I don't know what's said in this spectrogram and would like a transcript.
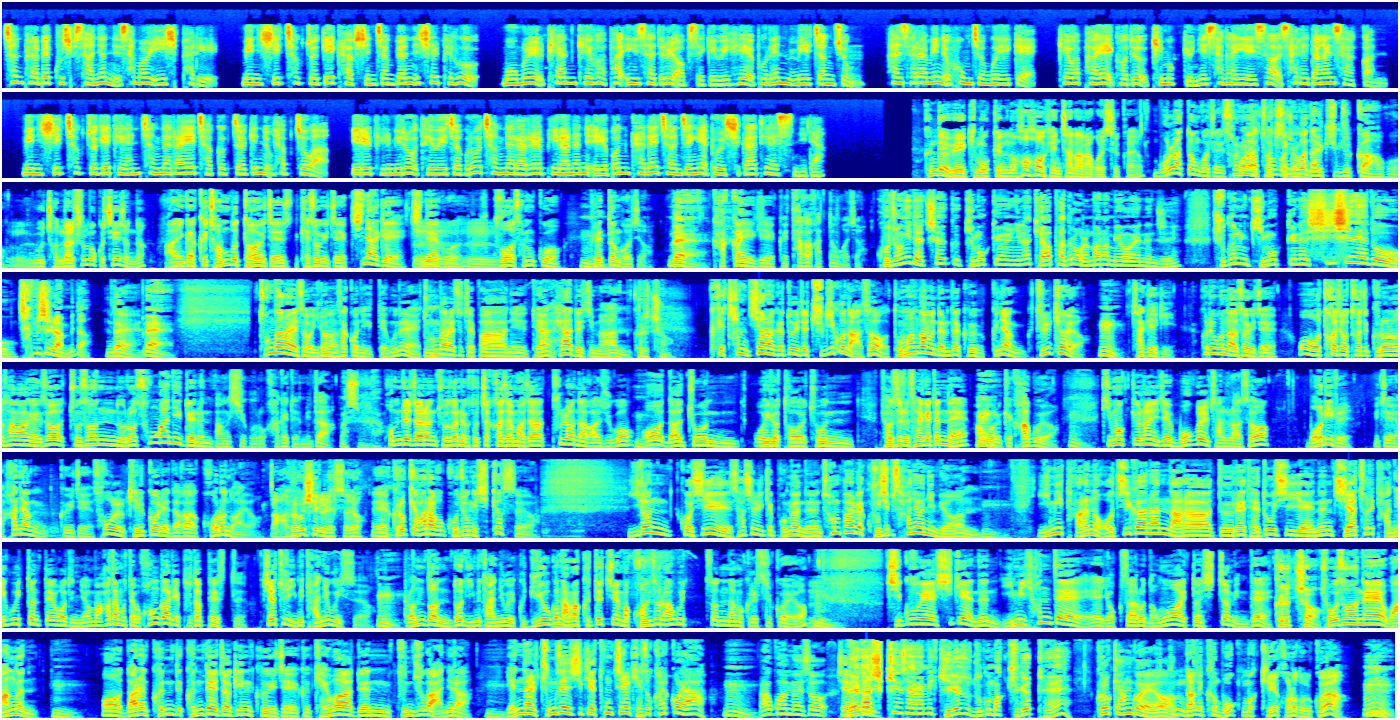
1894년 3월 28일 민씨 척조기 갑신장변 실패 후 몸을 피한 개화파 인사들을 없애기 위해 보낸 밀정 중 한 사람인 홍종우에게 개화파의 거두 김옥균이 상하이에서 살해당한 사건. 민씨 척족에 대한 청나라의 적극적인 협조와 이를 빌미로 대외적으로 청나라를 비난한 일본 간의 전쟁의 불씨가 되었습니다. 근데 왜 김옥균은 허허 괜찮아라고 했을까요? 몰랐던 거죠. 설마 몰랐던 저 친구가 거죠. 날 죽일까 하고. 음, 뭐 전날 술 먹고 친해졌나? 아, 그러니까 그 전부터 이제 계속 이제 친하게 지내고 음, 음. 구워 삼고 음. 그랬던 거죠. 네. 가까이 이게 그 다가갔던 거죠. 고종이 대체 그 김옥균이나 개화파들을 얼마나 미워했는지 죽은 김옥균의 시신에도 참신랍니다. 네. 네. 청나라에서 일어난 사건이기 때문에 청나라에서 재판이 돼야, 해야 되지만 그렇죠. 그게 참 희한하게도 이제 죽이고 나서 도망가면 되는데 그 그냥 들켜요. 음. 자객이. 그리고 나서 이제 어 어떡하지 어떡하지 그러는 상황에서 조선으로 송환이 되는 방식으로 가게 됩니다. 맞습니다. 범죄자는 조선에 도착하자마자 풀려나 가지고 음. 어나 좋은 오히려 더 좋은 벼슬을 살게 됐네 하고 음. 이렇게 가고요. 음. 김옥규는 이제 목을 잘라서 머리를 이제 한양 그 이제 서울 길거리에다가 걸어 놔요. 아, 표시를 했어요. 예, 그렇게 하라고 고종이 시켰어요. 이런 것이 사실 이렇게 보면은 1894년이면 음. 이미 다른 어지간한 나라들의 대도시에는 지하철이 다니고 있던 때거든요. 막 하다못해 뭐 헝가리, 부다페스트 지하철이 이미 다니고 있어요. 음. 런던도 이미 다니고 있고 뉴욕은 아마 그때쯤에 막 건설을 하고 있었나 뭐 그랬을 거예요. 음. 지구의 시기에는 이미 현대의 역사로 넘어와 있던 시점인데 그렇죠. 조선의 왕은 음. 어 나는 근대 근대적인 그 이제 그 개화된 군주가 아니라 음. 옛날 중세 시기의 통치를 계속할 거야라고 음. 하면서 내가 제가 시킨 사람이 길에서 누구 막 돼. 그렇게 한 거예요. 그럼 나는 그 목 막 길에 걸어 놓을 거야. 음.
